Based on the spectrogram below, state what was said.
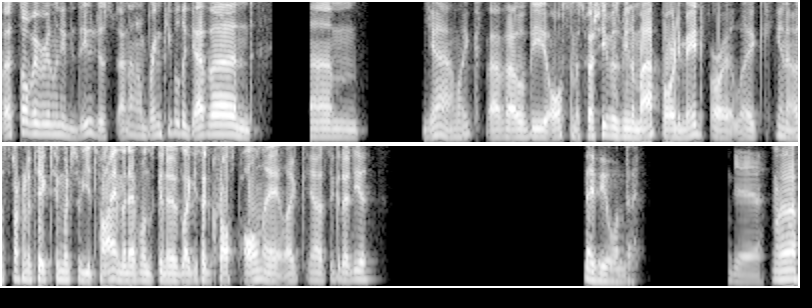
that's all we really need to do. Just I don't know, bring people together and um yeah, like that, that would be awesome, especially if there's been a map already made for it. Like, you know, it's not going to take too much of your time and everyone's going to, like you said, cross pollinate. Like, yeah, it's a good idea. maybe one day. Yeah, Uh,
